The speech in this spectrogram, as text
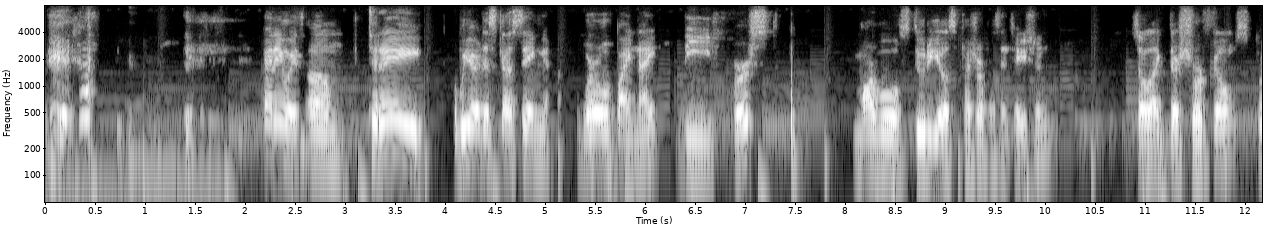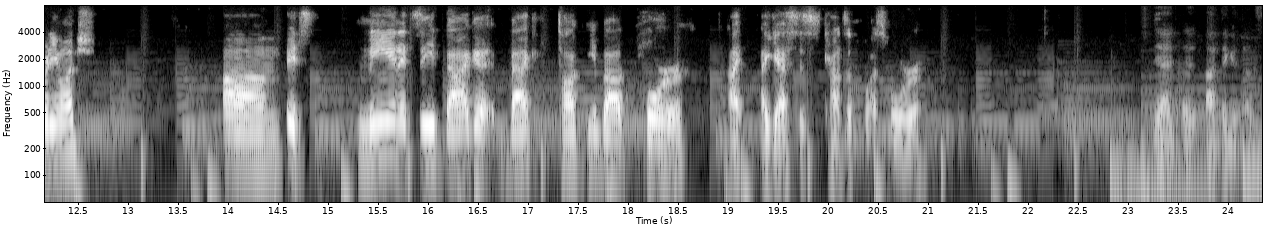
Anyways, um, today we are discussing Werewolf by Night, the first Marvel Studios special presentation. So like their short films, pretty much. Um, it's me and it's the back back talking about horror. I I guess this counts as horror. Yeah, I think it does.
